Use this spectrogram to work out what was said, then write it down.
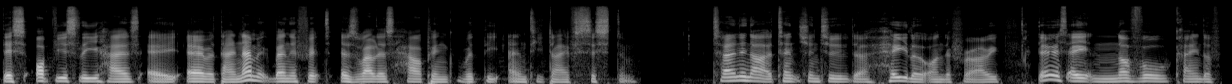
This obviously has a aerodynamic benefit as well as helping with the anti-dive system. Turning our attention to the halo on the Ferrari, there is a novel kind of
